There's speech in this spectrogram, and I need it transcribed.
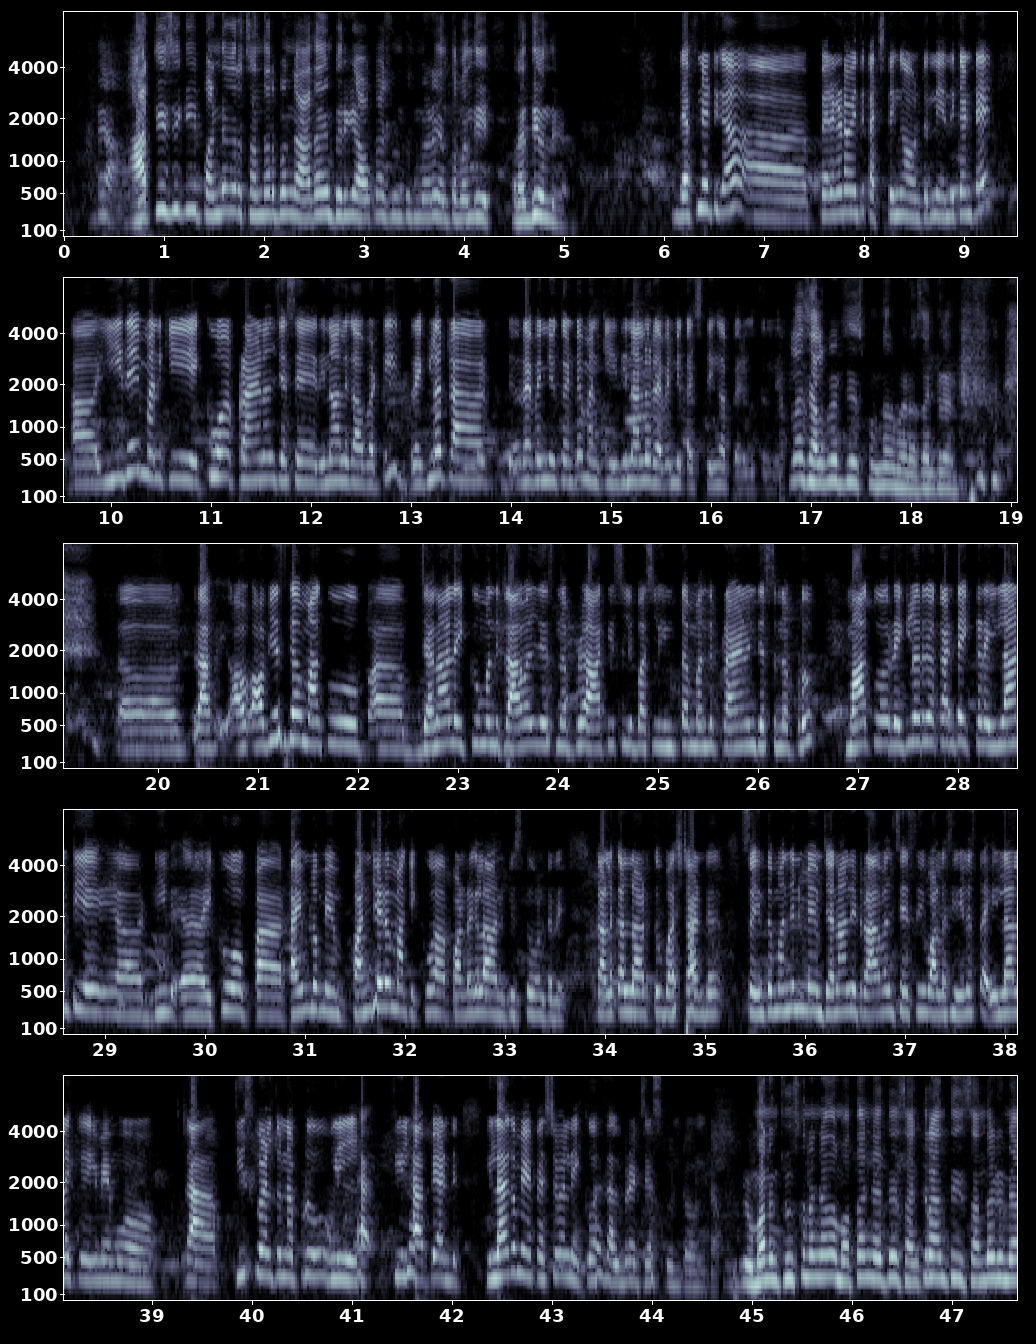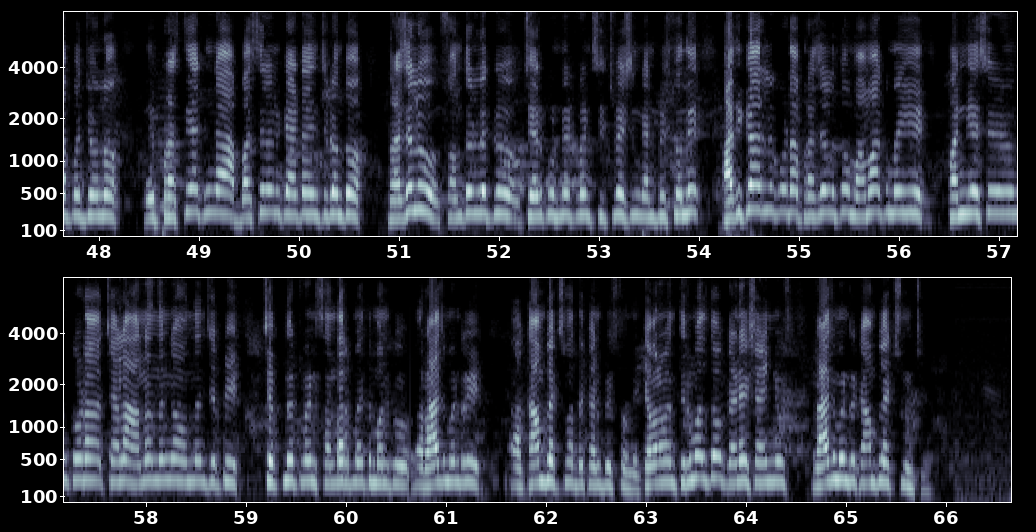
ఆర్టీసీకి పండుగల సందర్భంగా ఆదాయం పెరిగే అవకాశం ఉంటుంది మేడం. ఎంతమంది రద్దీ ఉంది కదా? డెఫినెట్గా ఆ, పెరగడం అయితే ఖచ్చితంగా ఉంటుంది. ఎందుకంటే ఇదే మనకి ఎక్కువ ప్రయాణాలు చేసే దినాలు కాబట్టి రెగ్యులర్ రెవెన్యూ కంటే మనకి ఈ దినాల్లో రెవెన్యూ ఖచ్చితంగా పెరుగుతుంది. ఎట్లా సెలబ్రేట్ చేసుకుంటున్నారు మేడం సంక్రాంతి? ఆబ్వియస్గా మాకు జనాలు ఎక్కువ మంది ట్రావెల్ చేసినప్పుడు ఆర్టీసీ బస్సులు ఇంత మంది ప్రయాణం చేస్తున్నప్పుడు మాకు రెగ్యులర్ కంటే ఇక్కడ ఇలాంటి ఎక్కువ టైంలో మేము పని చేయడం మాకు ఎక్కువ పండగలా అనిపిస్తూ ఉంటది. కలకల్లాడుతూ బస్ స్టాండ్. సో ఇంతమందిని మేము జనాల్ని ట్రావెల్ చేసి వాళ్ళ ఇళ్ళ ఇళ్ళకి మేము తీసుకువెళ్తున్నప్పుడు వీల్ ఫీల్ హ్యాపీ అండ్ ఇలాగ మేము ఫెస్టివల్ని ఎక్కువ సెలబ్రేట్ చేసుకుంటూ ఉంటాం. మనం చూస్తున్నాం కదా మొత్తంగా అయితే సంక్రాంతి సందడి నేపథ్యంలో ప్రత్యేకంగా బస్సులను కేటాయించడంతో ప్రజలు సొంతలకు చేరుకుంటున్నటువంటి సిచ్యువేషన్ కనిపిస్తుంది. అధికారులు కూడా ప్రజలతో మమాకమయ్యి పనిచేసేయడం కూడా చాలా ఆనందంగా ఉందని చెప్పి చెప్తున్నటువంటి సందర్భం అయితే మనకు రాజమండ్రి కాంప్లెక్స్ వద్ద కనిపిస్తుంది. Cameraman తిరుమలతో Ganesh I news Rajahmundry complex నుంచి.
